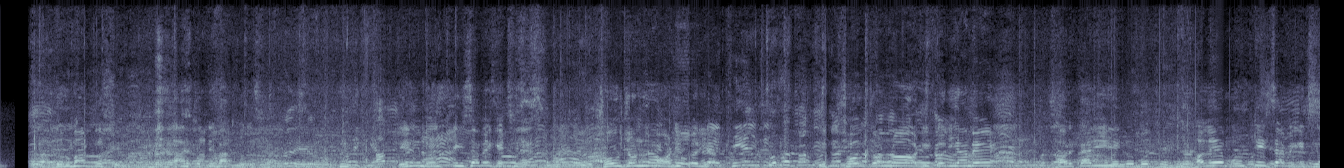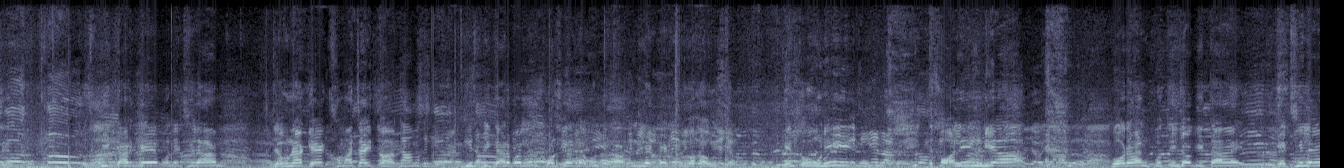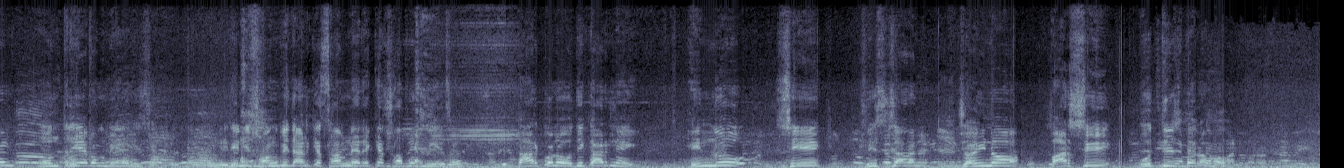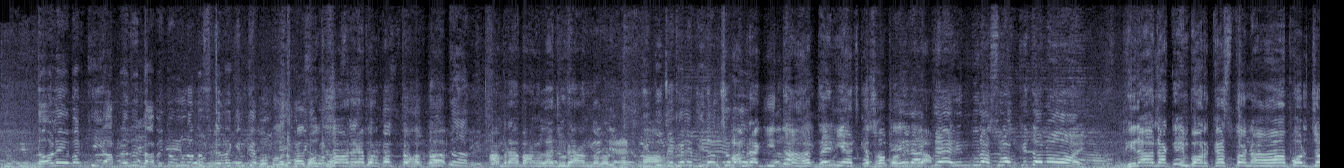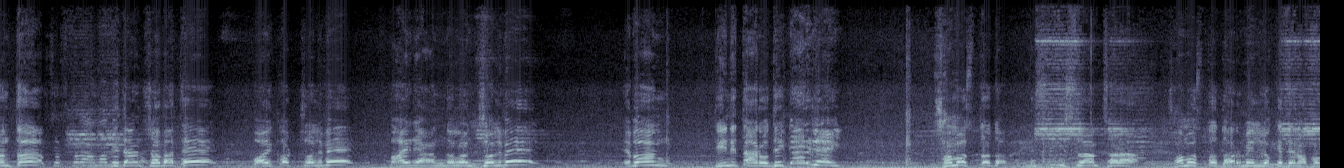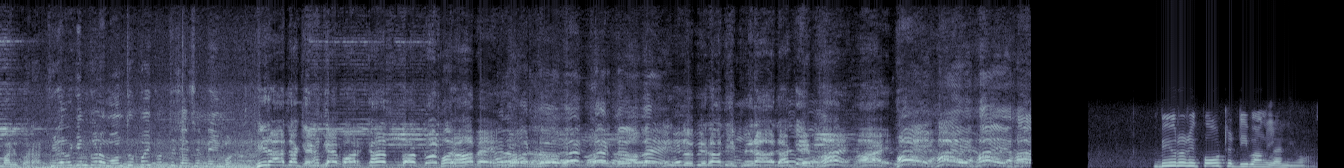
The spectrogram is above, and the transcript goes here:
তিনি হিসাবে গেছিলেন। সৌজন্য তিনি সৌজন্য অডিটোরিয়ামে সরকারি হিসাবে গেছিলেন। স্পিকারকে বলেছিলাম যে ওনাকে ক্ষমা চাইতে হবে। স্পিকার বললেন, পটিয়ে হাউস কিন্তু উনি অল ইন্ডিয়া কোরআন প্রতিযোগিতায় গেছিলেন মন্ত্রী এবং মেয়র হিসেবে। তিনি সংবিধানকে সামনে রেখে শপথ নিয়েছেন। তার কোনো অধিকার নেই। হিন্দু শিখ খ্রিস্টান জৈন পার্সি বুদ্ধিস্টদের অপমান তাহলে এবার কি আপনাদের দাবি তো মূলত ফিরে থাকেন বরখাস্ত হতে হবে। আমরা বাংলা জুড়ে আন্দোলন কিন্তু যেখানে বিধানসভা আমরা গীতা হাতে নিয়ে আজকে শপথ নিলাম। হিন্দুরা সুরক্ষিত নয়। ফিরাদ হাকিম বরখাস্ত না হওয়া পর্যন্ত বিধানসভাতে বয়কট চলবে বাইরে আন্দোলন চলবে এবং তিনি তার অধিকার নেই। সমস্ত ইসলাম ছাড়া সমস্ত ধর্মের লোকেদের অপমান করা ফিরে থাকেন কোনো মন্তব্যই করতে চাইছেন নেই মনে হাকিমকে বরখাস্ত করতে হবে। হিন্দু বিরোধী ফিরাদ হাকিম হায় হায়। Bureau report D Bangla news.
